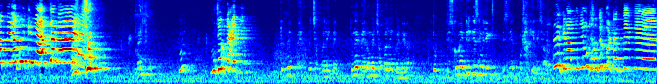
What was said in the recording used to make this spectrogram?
आप मेरा कोई किडनैप कर रहा है चुप मैं मुझे उठाए तुमने पैरों पे चप्पल नहीं पहने तुमने पैरों में चप्पल नहीं पहने ना तो डिस्को में एंट्री कैसे मिलेगी? इसलिए उठा के ले जाओ। लेकिन आप मुझे उठा के पटक देते। हैं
